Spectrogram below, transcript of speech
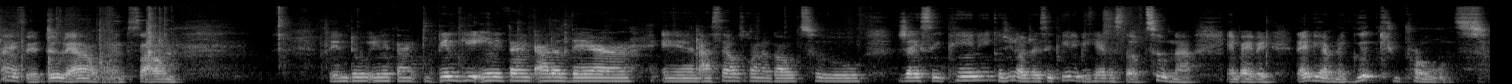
I ain't fit do that one. So didn't do anything, didn't get anything out of there. And I said I was gonna go to JC Penney, cause you know JC Penney be having stuff too now. And baby, they be having the good coupons.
